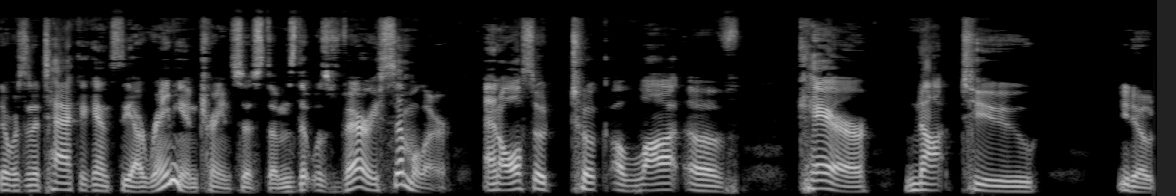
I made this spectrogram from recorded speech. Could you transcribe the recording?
there was an attack against the Iranian train systems that was very similar and also took a lot of care not to, you know,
